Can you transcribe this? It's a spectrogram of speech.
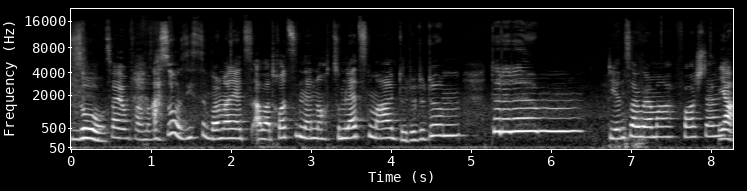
So. zwei Umfragen. Ach so, siehst du, wollen wir jetzt aber trotzdem dann noch zum letzten Mal die Instagrammer vorstellen? Ja,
